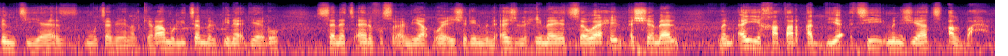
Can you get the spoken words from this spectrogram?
بامتياز متابعينا الكرام واللي تم البناء ديالو سنة 1720 من أجل حماية سواحل الشمال من أي خطر قد يأتي من جهة البحر.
